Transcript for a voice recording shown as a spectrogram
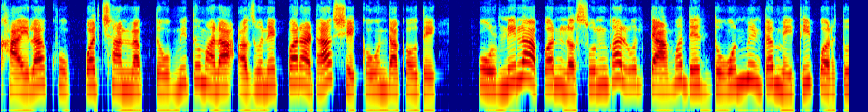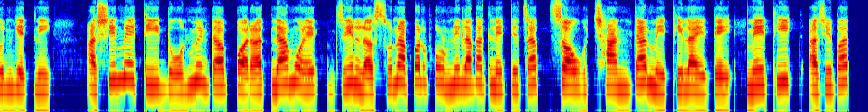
खायला खूपच छान लागतो. मी तुम्हाला अजून एक पराठा शेकवून दाखवते. फोडणीला आपण लसूण घालून त्यामध्ये दोन मिनिटं मेथी परतून घेतली. अशी मेथी दोन मिनिटं परतल्यामुळे जी लसूण आपण फोडणीला घातले तिचा चव छान त्या मेथीला येते. मेथी अजिबात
